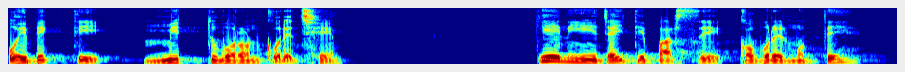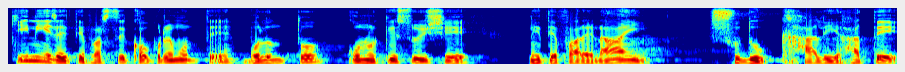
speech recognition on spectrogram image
ওই ব্যক্তি মৃত্যুবরণ করেছে। কে নিয়ে যাইতে পারছে কবরের মধ্যে? কি নিয়ে যাইতে পারছে কবরের মধ্যে? বলুন তো, কোনো কিছুই সে নিতে পারে নাই। শুধু খালি হাতে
